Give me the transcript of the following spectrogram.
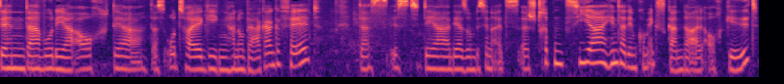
Denn da wurde ja auch der, das Urteil gegen Hanno Berger gefällt. Das ist der, der so ein bisschen als äh, Strippenzieher hinter dem Cum-Ex-Skandal auch gilt.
